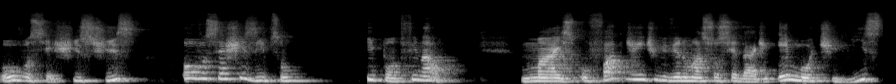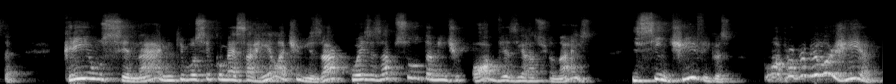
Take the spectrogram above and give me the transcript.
Ou você é XX ou você é XY. E ponto final. Mas o fato de a gente viver numa sociedade emotivista cria um cenário em que você começa a relativizar coisas absolutamente óbvias e racionais e científicas, como a própria biologia.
